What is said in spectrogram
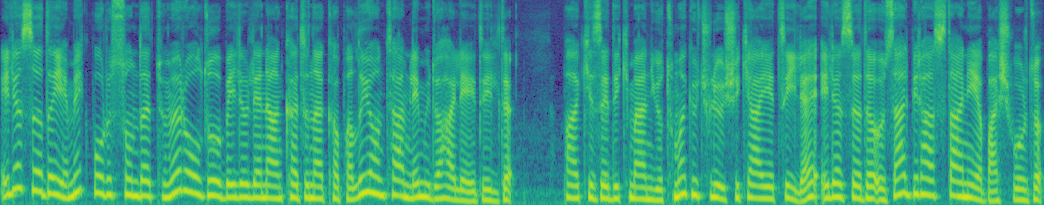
Elazığ'da yemek borusunda tümör olduğu belirlenen kadına kapalı yöntemle müdahale edildi. Pakize Dikmen yutma güçlüğü şikayetiyle Elazığ'da özel bir hastaneye başvurdu.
